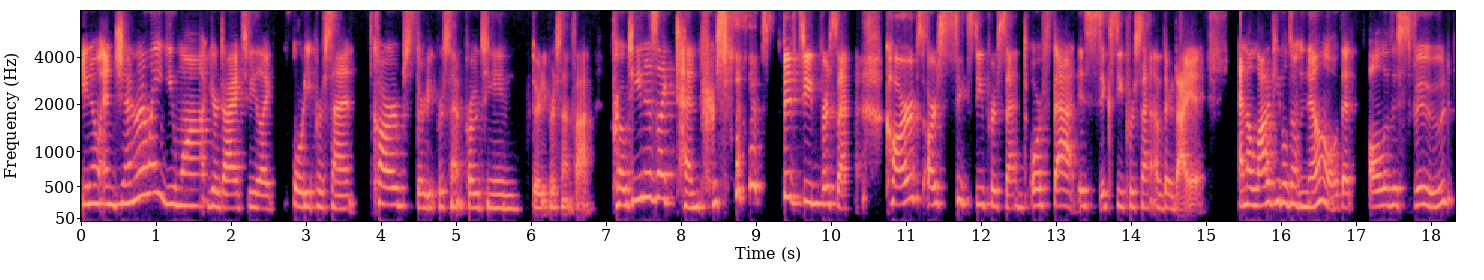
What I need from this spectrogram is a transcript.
you know, and generally you want your diet to be like 40% carbs, 30% protein, 30% fat. Protein is like 10%, 15%. Carbs are 60%, or fat is 60% of their diet. And a lot of people don't know that all of this food,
